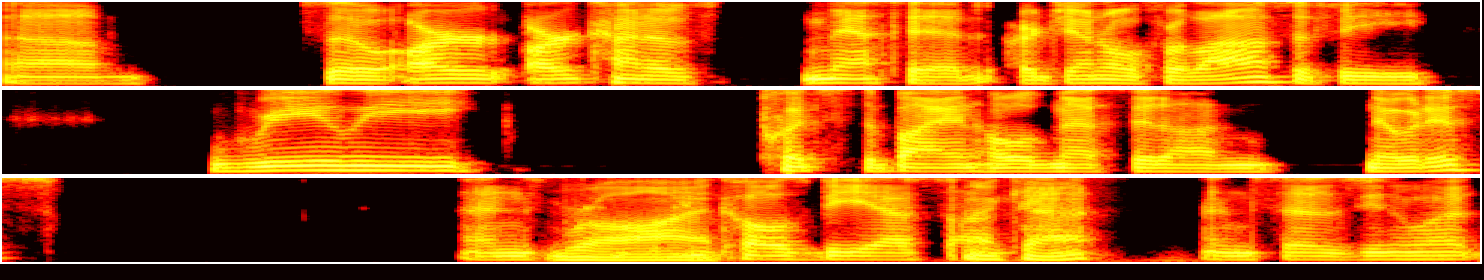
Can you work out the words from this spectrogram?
Um, so our our kind of method, our general philosophy, really puts the buy and hold method on notice and, right. and calls BS on okay. that and says, you know what,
